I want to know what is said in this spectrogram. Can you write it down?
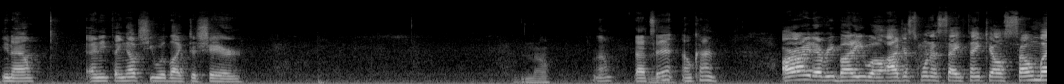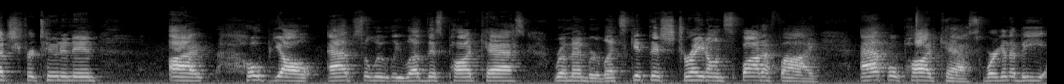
you know, anything else you would like to share? No. No, that's no. it. Okay. All right, everybody. Well, I just want to say thank y'all so much for tuning in. I hope y'all absolutely love this podcast. Remember, let's get this straight on Spotify, Apple Podcasts. We're going to be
